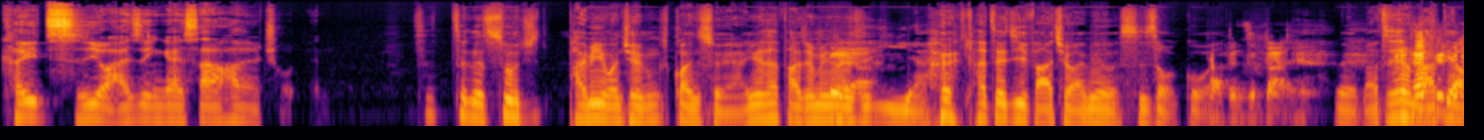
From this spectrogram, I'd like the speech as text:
可以持有还是应该杀他的球员？这这个数据排名完全灌水啊，因为他罚球命中率是一啊，啊 他这季罚球还没有失手过百分之百，对，把这项拿掉，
